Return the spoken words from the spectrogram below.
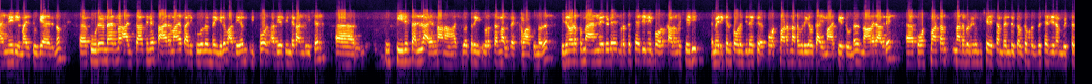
ആൻമേരി മരിക്കുകയായിരുന്നു. കൂടെ ഉണ്ടായിരുന്ന അൽത്താഫിന് സാരമായ പരിക്കുകളുണ്ടെങ്കിലും അദ്ദേഹം ഇപ്പോൾ അദ്ദേഹത്തിന്റെ കണ്ടീഷൻ സീരിയസ് അല്ല എന്നാണ് ആശുപത്രി വൃത്തങ്ങൾ വ്യക്തമാക്കുന്നത്. ഇതിനോടൊപ്പം മാൻമേരിയുടെ മൃതശരീരം ഇപ്പോൾ കളമശ്ശേരി മെഡിക്കൽ കോളേജിലേക്ക് പോസ്റ്റ്മോർട്ടം നടപടികൾക്കായി മാറ്റിയിട്ടുണ്ട്. നാളെ രാവിലെ പോസ്റ്റ്മോർട്ടം നടപടികൾക്ക് ശേഷം ബന്ധുക്കൾക്ക് മൃതശരീരം വിട്ടു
